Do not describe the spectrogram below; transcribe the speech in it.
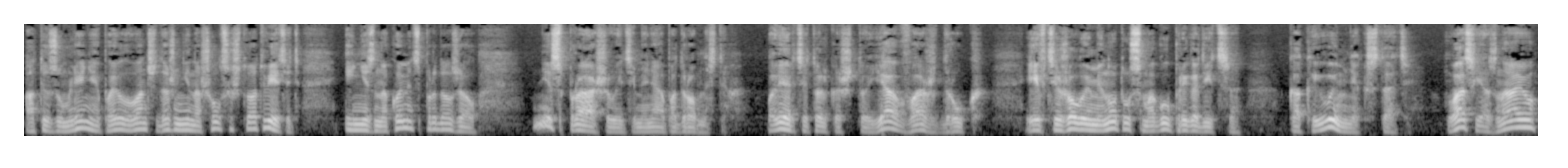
От изумления Павел Иванович даже не нашелся, что ответить, и незнакомец продолжал. «Не спрашивайте меня о подробностях. Поверьте только, что я ваш друг, и в тяжелую минуту смогу пригодиться, как и вы мне, кстати. Вас я знаю,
